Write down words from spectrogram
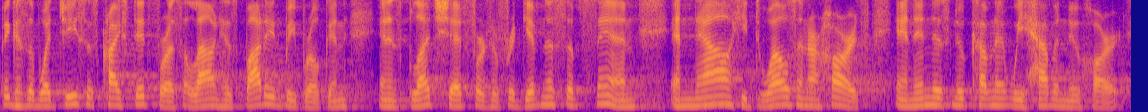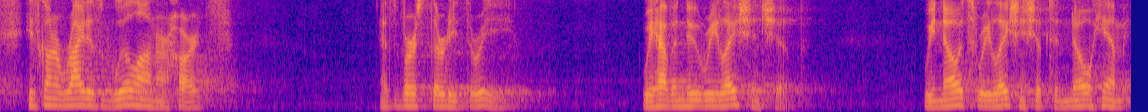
because of what Jesus Christ did for us, allowing his body to be broken and his blood shed for the forgiveness of sin. And now he dwells in our hearts. And in this new covenant, we have a new heart. He's going to write his will on our hearts. That's verse 33. We have a new relationship. We know it's a relationship to know Him,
